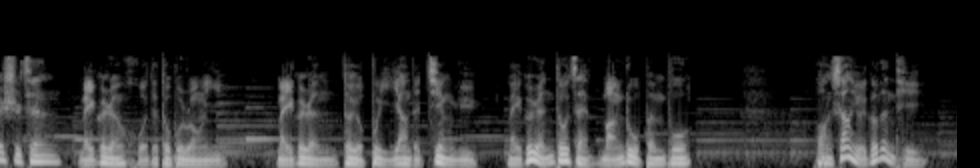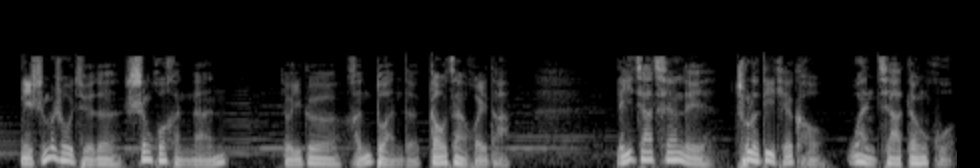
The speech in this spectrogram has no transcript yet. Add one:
这世间每个人活得都不容易，每个人都有不一样的境遇，每个人都在忙碌奔波。网上有一个问题：你什么时候觉得生活很难？有一个很短的高赞回答：离家千里，出了地铁口，万家灯火。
